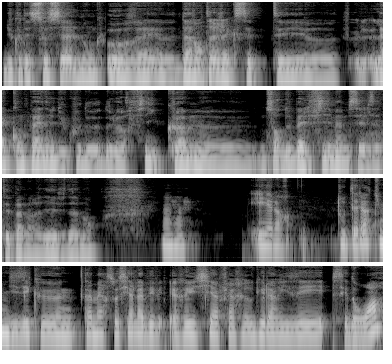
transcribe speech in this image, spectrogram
du côté social, donc, auraient euh, davantage accepté euh, la compagne du coup de, leur fille comme une sorte de belle-fille, même si elles n'étaient pas mariées, évidemment. Mhm. Et alors, tout à l'heure, tu me disais que ta mère sociale avait réussi à faire régulariser ses droits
